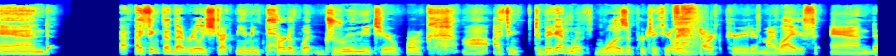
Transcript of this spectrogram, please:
And I think that that really struck me. I mean, part of what drew me to your work, uh, I think to begin with, was a particularly dark period in my life. And,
